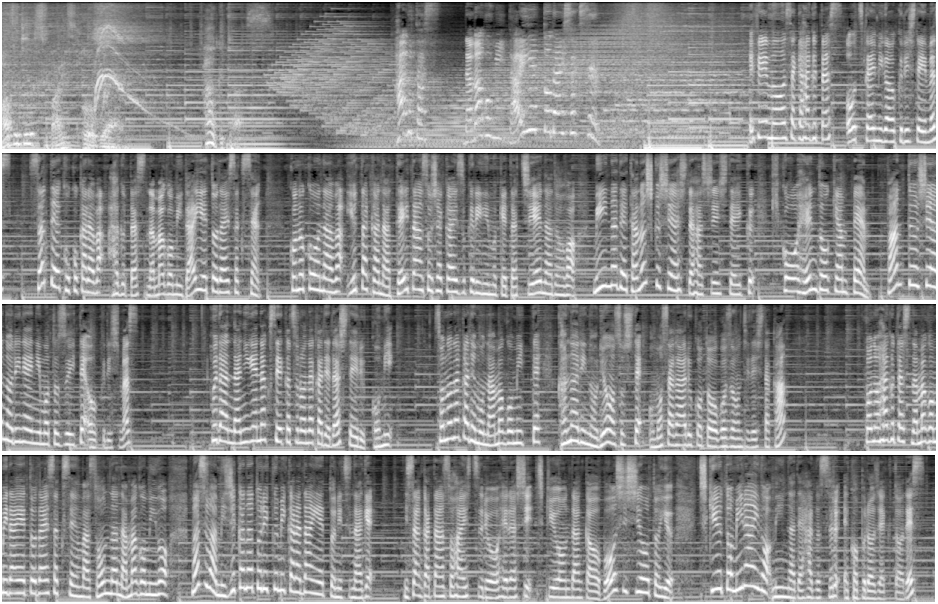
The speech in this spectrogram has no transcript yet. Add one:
Positive Spice Program. Hagutas. ハグタス生ゴミダイエット大作戦 FM 大阪ハグタス大塚恵美がお送りしています。さてここからはハグタス生ゴミダイエット大作戦このコーナーは豊かな低炭素社会づくりに向けた知恵などをみんなで楽しくシェアして発信していく気候変動キャンペーン Fun to Share の理念に基づいてお送りします普段何気なく生活の中で出しているゴミ。その中でも生ゴミってかなりの量そして重さがあることをご存知でしたか？このハグタス生ゴミダイエット大作戦はそんな生ゴミをまずは身近な取り組みからダイエットにつなげ二酸化炭素排出量を減らし地球温暖化を防止しようという地球と未来をみんなでハグするエコプロジェクトです。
